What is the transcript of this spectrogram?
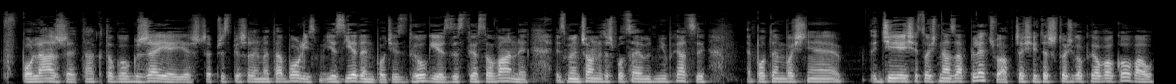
w polarze, tak, to go grzeje jeszcze, przyspieszony metabolizm. Jest jeden bodziec, drugi jest zestresowany, jest zmęczony też po całym dniu pracy. Potem właśnie dzieje się coś na zapleczu, a wcześniej też ktoś go prowokował.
